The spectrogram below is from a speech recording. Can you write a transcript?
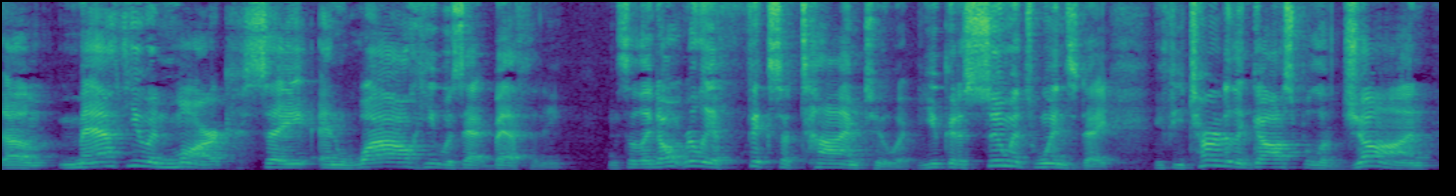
um, Matthew and Mark say, and while he was at Bethany. And so they don't really affix a time to it. You could assume it's Wednesday. If you turn to the Gospel of John,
